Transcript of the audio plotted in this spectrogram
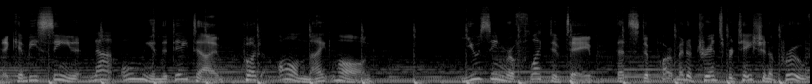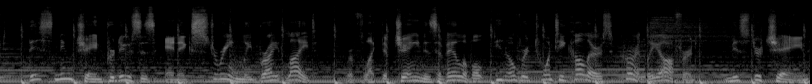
that can be seen not only in the daytime, but all night long. Using reflective tape that's Department of Transportation approved, this new chain produces an extremely bright light. Reflective chain is available in over 20 colors currently offered. Mr. Chain,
